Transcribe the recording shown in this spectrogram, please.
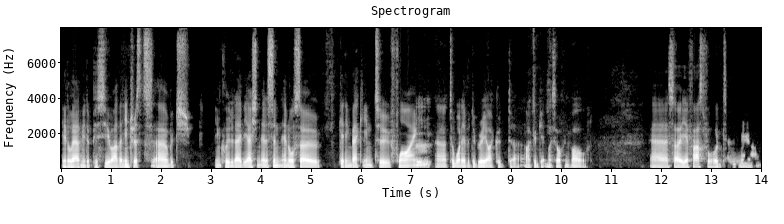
it allowed me to pursue other interests, uh, which included aviation medicine and also getting back into flying Mm. uh, to whatever degree I could uh, I could get myself involved. Uh, so yeah, fast forward to now.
